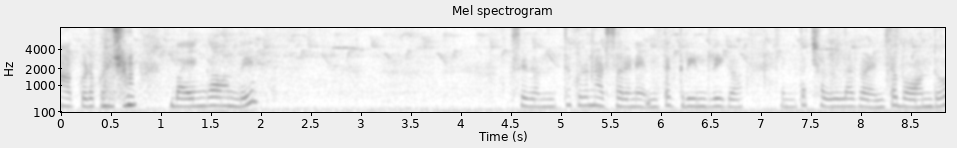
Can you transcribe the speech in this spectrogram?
నాకు కూడా కొంచెం భయంగా ఉంది. సో ఇదంతా కూడా నర్సరీనే. ఎంత గ్రీనరీగా ఎంత చల్లగా ఎంత బాగుందో.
